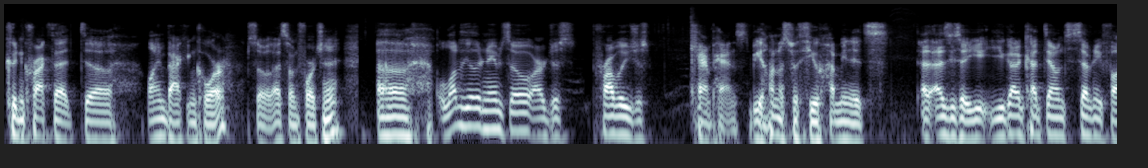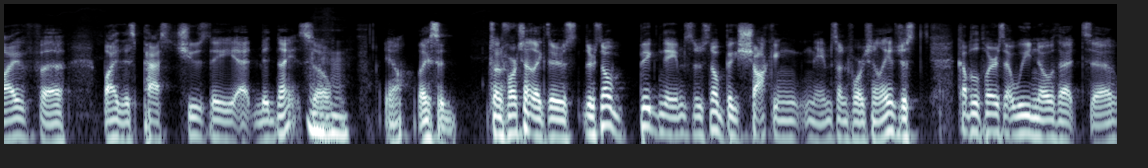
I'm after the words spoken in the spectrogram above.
couldn't crack that uh, linebacking core, so that's unfortunate. Uh, a lot of the other names, though, are just probably just camp hands, to be honest with you. I mean, it's as you say, you, you got to cut down to 75 uh, by this past Tuesday at midnight. So, you know, like I said, it's unfortunate. Like there's there's no big names, there's no big shocking names. Unfortunately, just a couple of players that we know that uh,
